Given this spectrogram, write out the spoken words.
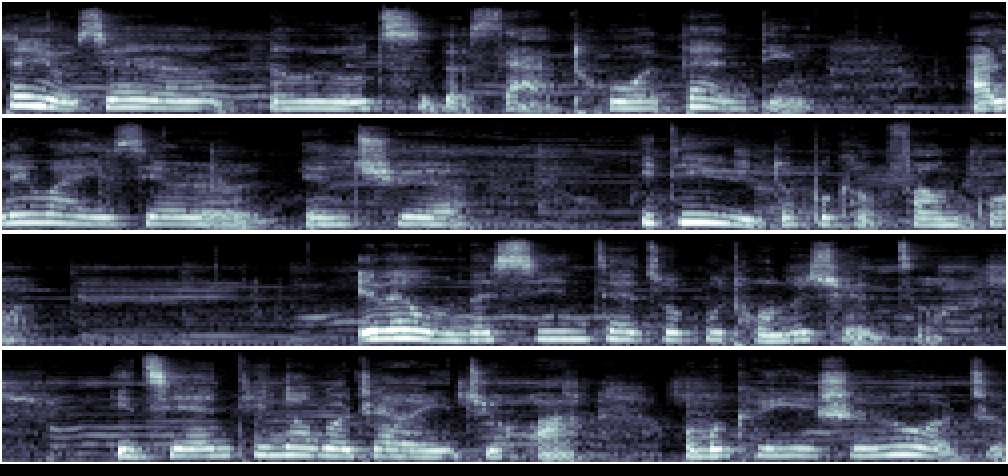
但有些人能如此的洒脱淡定，而另外一些人连却一滴雨都不肯放过？因为我们的心在做不同的选择。以前听到过这样一句话：我们可以是弱者，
